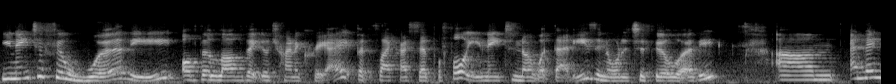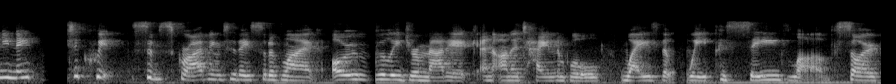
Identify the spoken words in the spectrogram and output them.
you need to feel worthy of the love that you're trying to create. But it's like I said before, you need to know what that is in order to feel worthy. Um, and then you need to quit subscribing to these sort of like overly dramatic and unattainable ways that we perceive love. So,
